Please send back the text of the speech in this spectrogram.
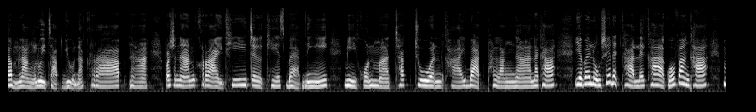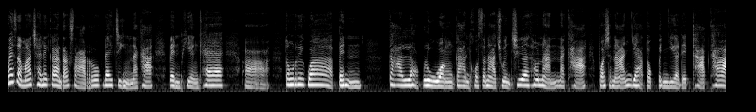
กำลังลุยจับอยู่นะครับนะคะเพราะฉะนั้นใครที่เจอเคสแบบนี้ มีคนมาชักชวนขายบัตรพลังงานนะคะ อย่าไปหลงเชื่อเด็ดขาดเลยค่ะคุณผู้ฟังคะ ไม่สามารถใช้ในการรักษาโรคได้จริงนะคะเป็นเพียงแค่ต้องเรียกว่าเป็นการหลอกลวงการโฆษณาชวนเชื่อเท่านั้นนะคะ เพราะฉะนั้นอย่าตกเป็นเหยื่อเด็ดขาดค่ะ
